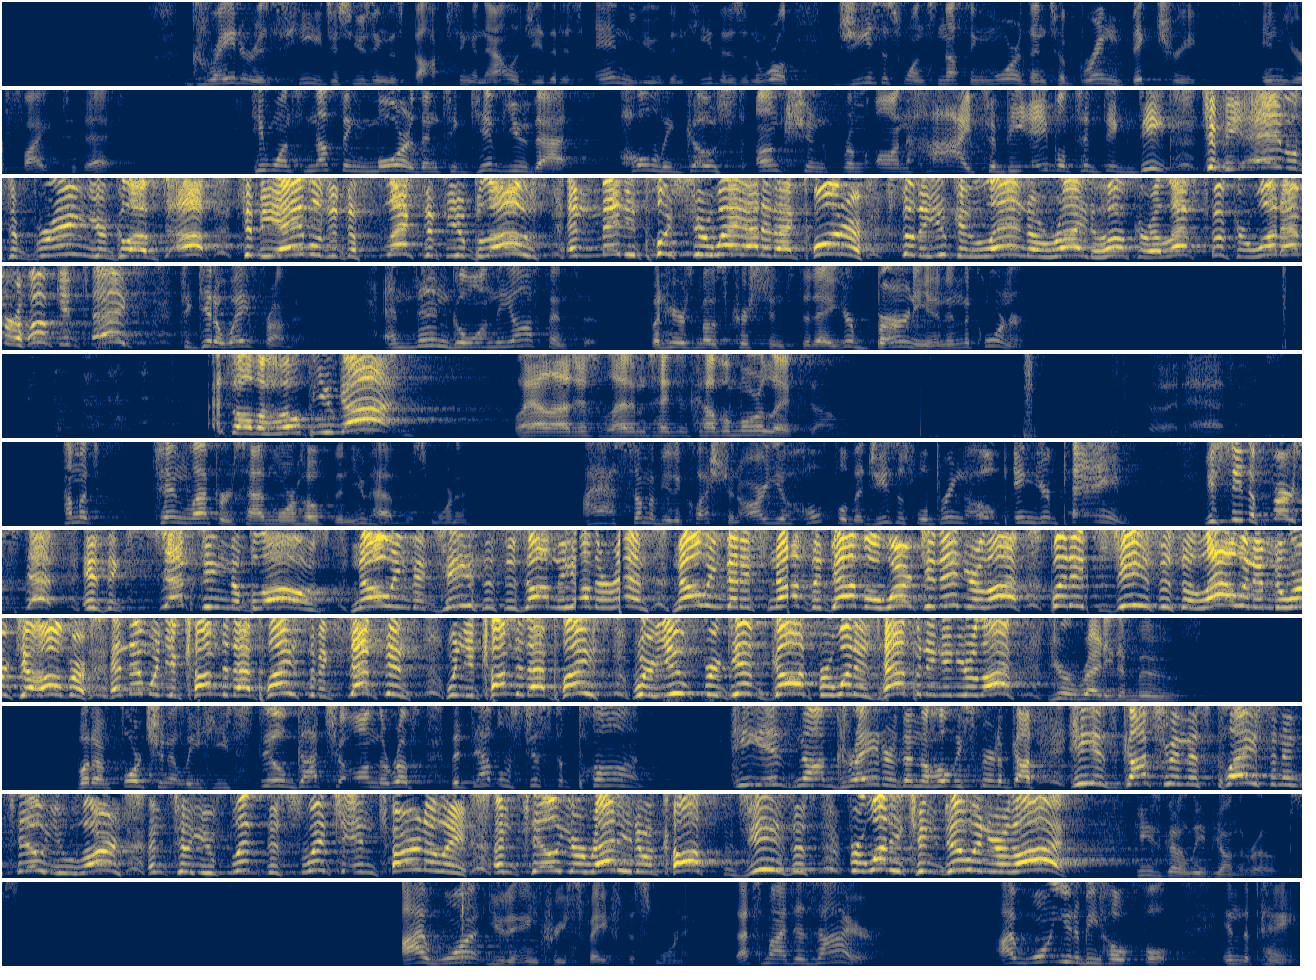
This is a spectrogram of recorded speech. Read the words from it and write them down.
Greater is he, just using this boxing analogy, that is in you than he that is in the world. Jesus wants nothing more than to bring victory in your fight today. He wants nothing more than to give you that Holy Ghost unction from on high to be able to dig deep, to be able to bring your gloves up, to be able to deflect a few blows and maybe push your way out of that corner so that you can land a right hook or a left hook or whatever hook it takes to get away from it. And then go on the offensive. But here's most Christians today you're burning in the corner. That's all the hope you got. Well, I'll just let him take a couple more licks on me. Good heavens. How much? Ten lepers had more hope than you have this morning. I asked some of you the question Are you hopeful that Jesus will bring hope in your pain? You see, the first step is accepting the blows, knowing that Jesus is on the other end, knowing that it's not the devil working in your life, but it's Jesus allowing him to work you over. And then when you come to that place of acceptance, when you come to that place where you forgive God for what is happening in your life, you're ready to move. But unfortunately, he's still got you on the ropes. The devil's just a pawn. He is not greater than the Holy Spirit of God. He has got you in this place, and until you learn, until you flip the switch internally, until you're ready to accost Jesus for what He can do in your life, He's going to leave you on the ropes. I want you to increase faith this morning. That's my desire. I want you to be hopeful in the pain.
